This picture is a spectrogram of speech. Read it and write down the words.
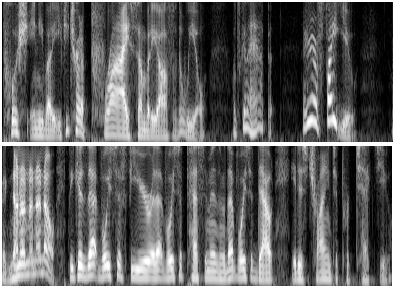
push anybody, if you try to pry somebody off of the wheel, what's going to happen? They're going to fight you. Like, no, no, no, no, no. Because that voice of fear or that voice of pessimism or that voice of doubt, it is trying to protect you.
